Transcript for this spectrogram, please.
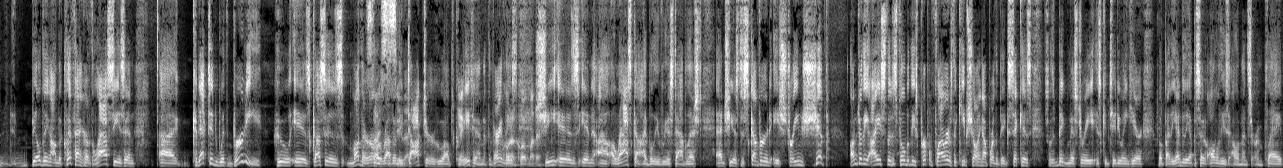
building on the cliffhanger of the last season, uh, connected with Birdie. Who is Gus's mother, or nice to rather the that. doctor who helped create him at the very Quote, least? unquote, mother. She is in uh, Alaska, I believe we established, and she has discovered a strange ship under the ice that is filled with these purple flowers that keep showing up where the big sick is. So this big mystery is continuing here. But by the end of the episode, all of these elements are in play.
